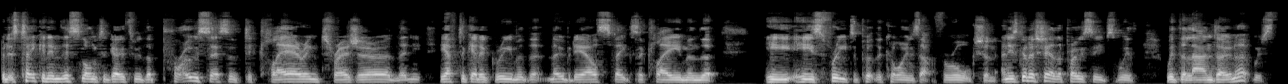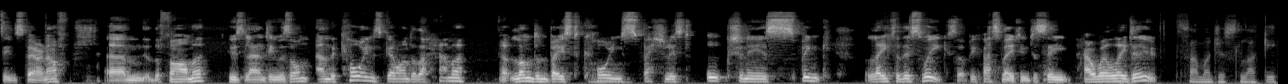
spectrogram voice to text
but it's taken him this long to go through the process of declaring treasure. And then you, you have to get agreement that nobody else stakes a claim and that he, he's free to put the coins up for auction and he's going to share the proceeds with, with the landowner, which seems fair enough. Um, the farmer whose land he was on and the coins go under the hammer at London-based coin specialist auctioneers Spink later this week. So it'll be fascinating to see how well they do. Some are just lucky.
